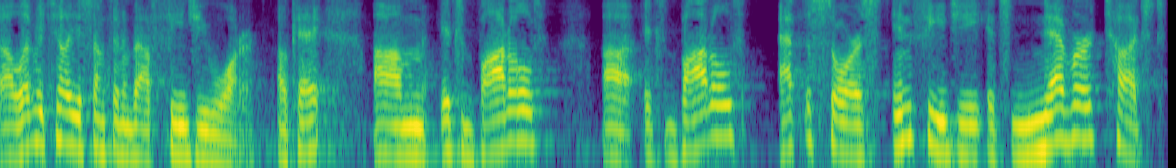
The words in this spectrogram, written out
Uh, let me tell you something about Fiji water, okay? Um, it's bottled, uh, it's bottled at the source in Fiji. It's never touched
